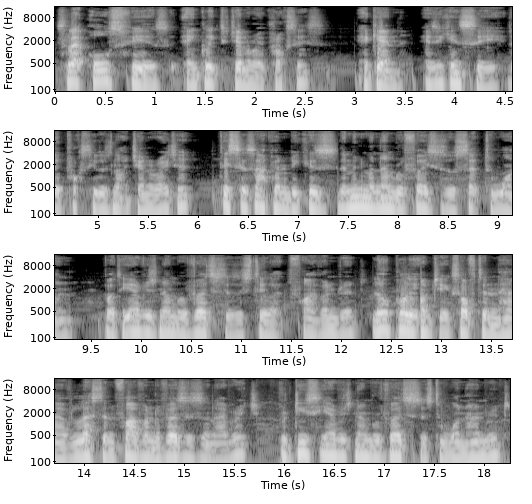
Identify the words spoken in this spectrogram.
Select all spheres and click to generate proxies. Again, as you can see, the proxy was not generated. This has happened because the minimum number of faces was set to 1, but the average number of vertices is still at 500. Low poly objects often have less than 500 vertices on average. Reduce the average number of vertices to 100.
